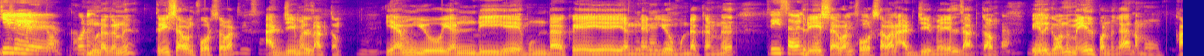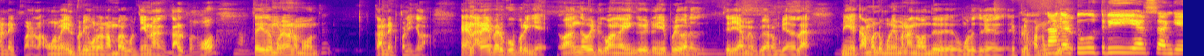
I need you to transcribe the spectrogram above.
கீழே three seven four seven at Gmail dot com M U N D A முண்ட K A N N U Mundakkannu three seven three seven four seven at Gmail dot com இதுக்கு வந்து மெயில் பண்ணுங்க நம்ம காண்டாக்ட் பண்ணலாம். உங்க மெயில் பண்ணி உங்களோட நம்பர் கொடுத்தீங்கன்னா நாங்கள் கால் பண்ணுவோம். ஸோ இது மூலயமா நம்ம வந்து காண்டாக்ட் பண்ணிக்கலாம். ஏன்னா நிறைய பேர் கூப்பிட்றீங்க. எங்கள் வீட்டுக்கு வாங்க எங்கள் வீட்டுக்கு எப்படி வர்றது? தெரியாமல் எப்படி வர முடியாதுல்ல? நீங்கள் கமெண்ட் மூலயமா நாங்கள் வந்து உங்களுக்கு ரிப்ளை பண்ண நாங்க முடியாது. டூ த்ரீ இயர்ஸ் அங்கே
